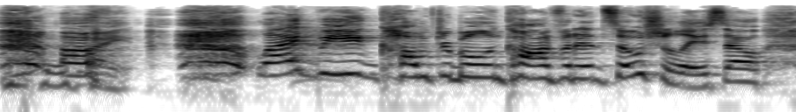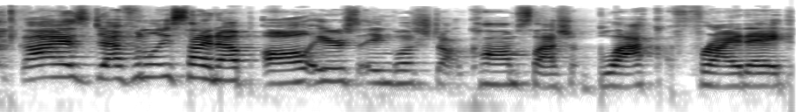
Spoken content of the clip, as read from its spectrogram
Right. like being comfortable and confident socially. So guys, definitely sign up all allearsenglish.com slash Black Friday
